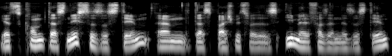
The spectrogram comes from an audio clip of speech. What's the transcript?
Jetzt kommt das nächste System, ähm, das beispielsweise das E-Mail-Versendesystem.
